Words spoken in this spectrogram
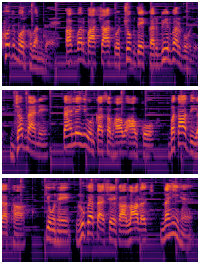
खुद मूर्ख बन गए। अकबर बादशाह को चुप देखकर बीरबल बोले, जब मैंने पहले ही उनका स्वभाव आपको बता दिया था कि उन्हें रुपए पैसे का लालच नहीं है।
